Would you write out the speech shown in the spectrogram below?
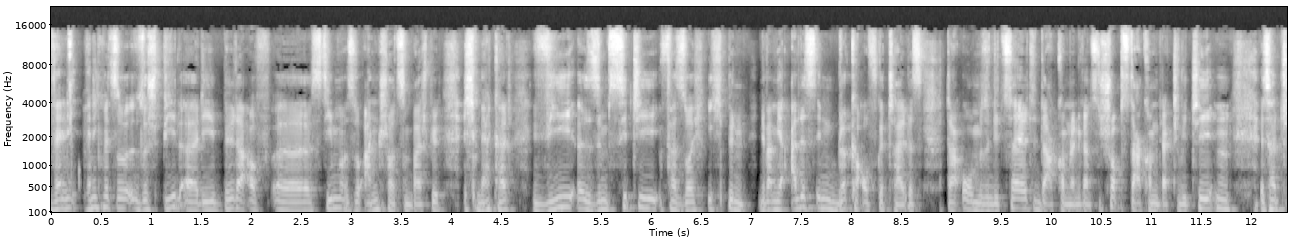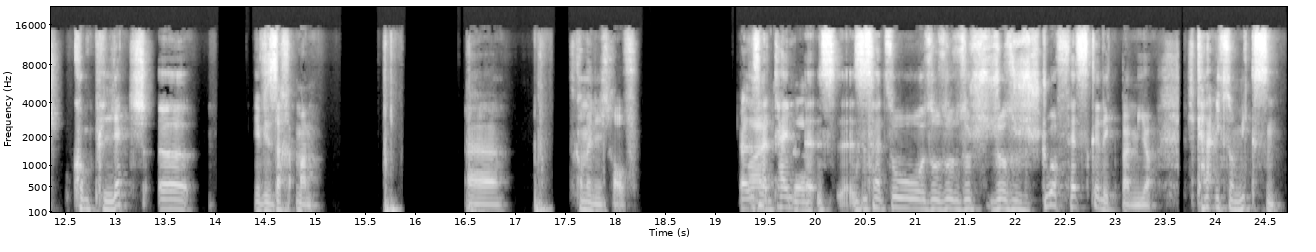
Wenn ich, wenn ich mir so, so Spiel, äh, die Bilder auf äh, Steam so anschaue zum Beispiel, ich merke halt, wie äh, SimCity verseucht ich bin, weil mir alles in Blöcke aufgeteilt ist. Da oben sind die Zelte, da kommen dann die ganzen Shops, da kommen die Aktivitäten. Ist halt komplett, äh, ja, wie sagt man? Äh, kommen wir nicht drauf. Es ist halt kein, Ja. es, es ist halt so, so, so, so, so, so stur festgelegt bei mir. Ich kann halt nicht so mixen.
